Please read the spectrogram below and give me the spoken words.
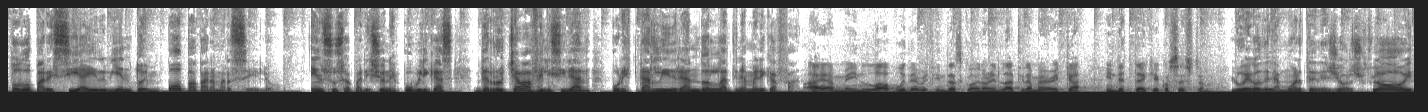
Todo parecía ir viento en popa para Marcelo. En sus apariciones públicas derrochaba felicidad por estar liderando el Latin America Fund. Luego de la muerte de George Floyd,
